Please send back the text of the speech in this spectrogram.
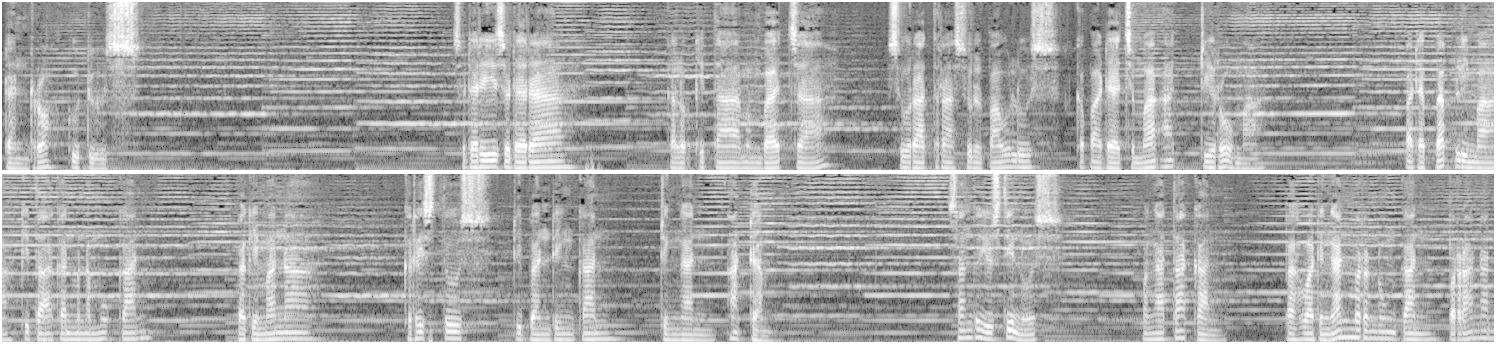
dan Roh Kudus. Saudari-saudara, kalau kita membaca surat Rasul Paulus kepada jemaat di Roma, pada bab 5 kita akan menemukan bagaimana Kristus dibandingkan dengan Adam. Santo Justinus mengatakan bahwa dengan merenungkan peranan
